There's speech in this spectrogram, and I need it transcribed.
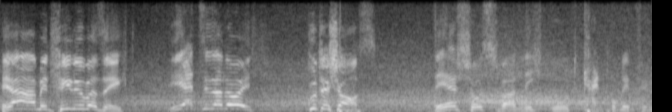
Ja, mit viel Übersicht. Jetzt ist er durch. Gute Chance. Der Schuss war nicht gut, kein Problem für ihn.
